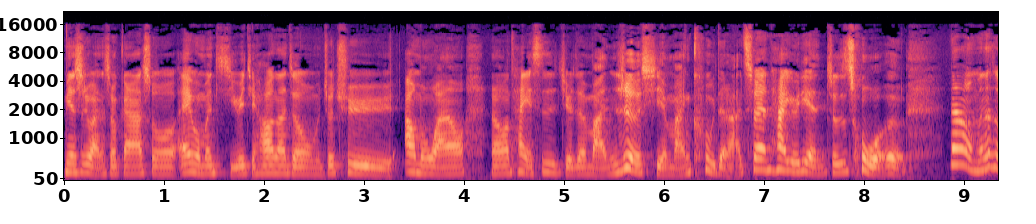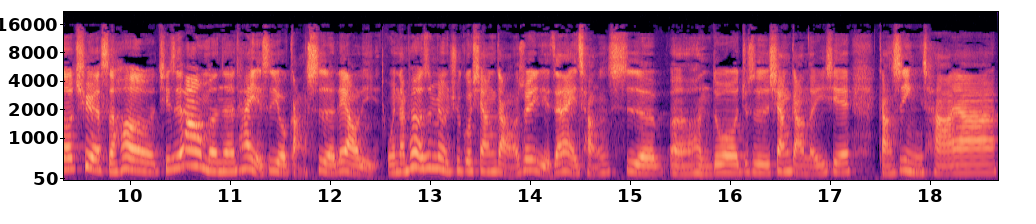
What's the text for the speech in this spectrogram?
面试完的时候跟他说：“哎，我们几月几号那周我们就去澳门玩哦。”然后他也是觉得蛮热血、蛮酷的啦，虽然他有点就是错愕。那我们那时候去的时候，其实澳门呢，它也是有港式的料理。我男朋友是没有去过香港的，所以也在那里尝试了呃很多就是香港的一些港式饮茶呀，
